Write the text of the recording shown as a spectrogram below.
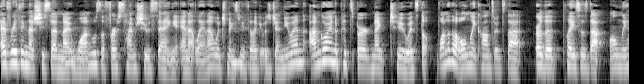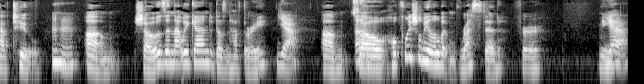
everything that she said night Mhm. one was the first time she was saying it in Atlanta, which makes me Mhm. feel like it was genuine. I'm going to Pittsburgh night two. It's the one of the only concerts that or the places that only have two Mhm. um shows in that weekend. It doesn't have three. Yeah. Um Oh. so hopefully she'll be a little bit rested for me. Yeah.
